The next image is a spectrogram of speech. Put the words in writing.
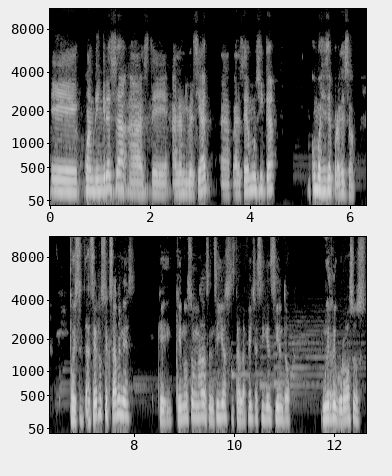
eh, cuando ingresa a, este, a la universidad a, para hacer música, ¿cómo es ese proceso? Pues hacer los exámenes, que, que, no son nada sencillos, hasta la fecha siguen siendo muy rigurosos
